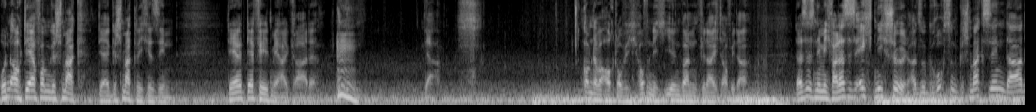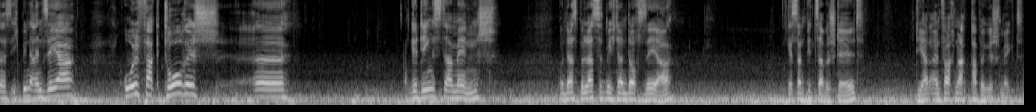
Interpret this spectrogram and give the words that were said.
Und auch der vom Geschmack, der geschmackliche Sinn. Der, der fehlt mir halt gerade. ja. Kommt aber auch, glaube ich, hoffentlich irgendwann vielleicht auch wieder das ist nämlich, weil das ist echt nicht schön. Also Geruchs- und Geschmackssinn da, dass ich bin ein sehr olfaktorisch äh, gedingster Mensch. Und das belastet mich dann doch sehr. Gestern Pizza bestellt. Die hat einfach nach Pappe geschmeckt.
